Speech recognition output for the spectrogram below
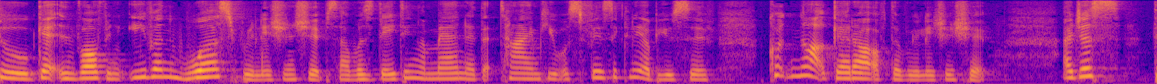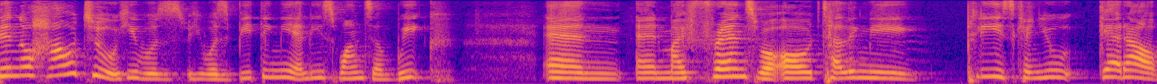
to get involved in even worse relationships. I was dating a man at that time. He was physically abusive. Could not get out of the relationship. I just didn't know how to. He was he was beating me at least once a week. And and my friends were all telling me, please, can you get out?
